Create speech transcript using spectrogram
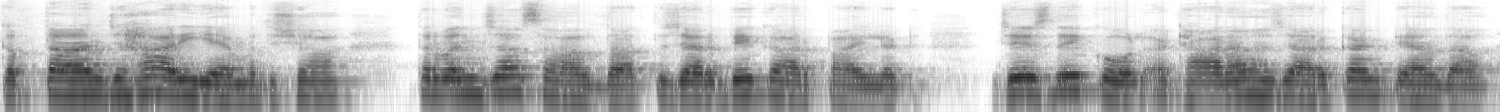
ਕਪਤਾਨ ਜਹਾਰੀ ਅਹਿਮਦ ਸ਼ਾਹ 53 ਸਾਲ ਦਾ ਤਜਰਬੇਕਾਰ ਪਾਇਲਟ ਜਿਸ ਦੇ ਕੋਲ 18000 ਘੰਟਿਆਂ ਦਾ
